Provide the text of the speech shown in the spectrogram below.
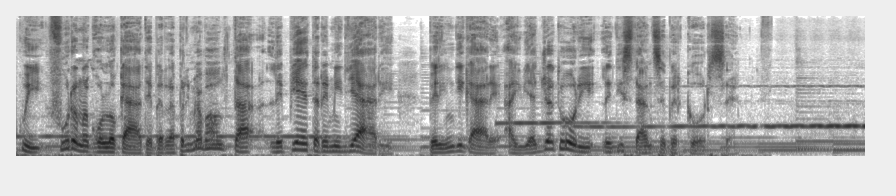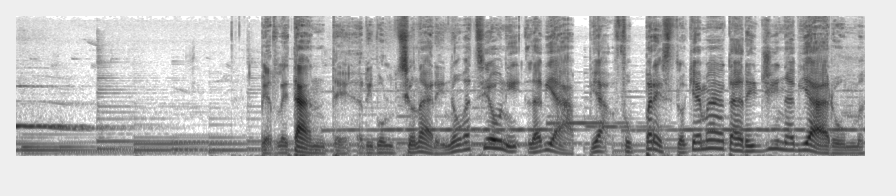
Qui furono collocate per la prima volta le pietre miliari per indicare ai viaggiatori le distanze percorse. Per le tante rivoluzionarie innovazioni, la Via Appia fu presto chiamata Regina Viarum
